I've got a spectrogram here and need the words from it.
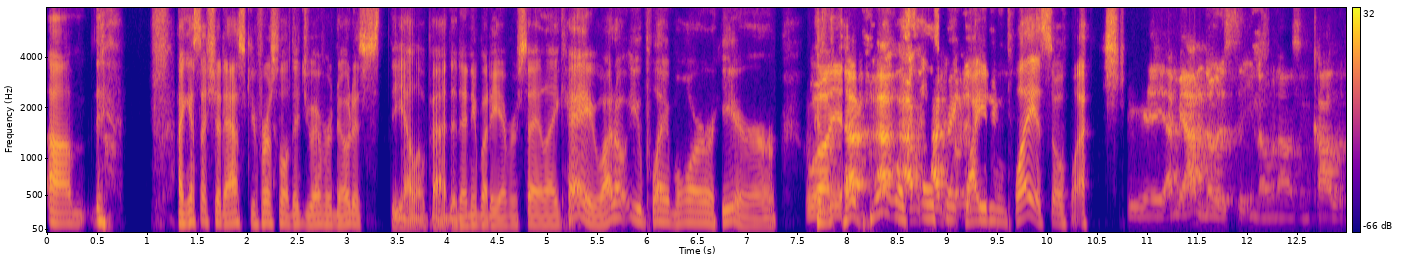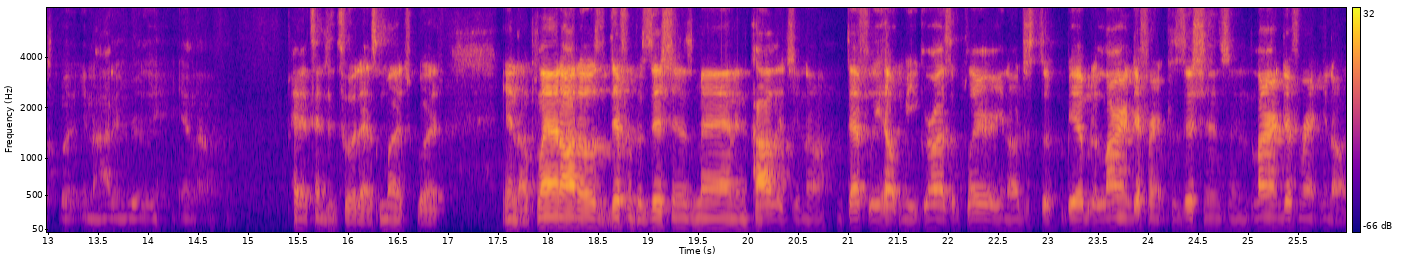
Um, I guess I should ask you first of all, did you ever notice the yellow pad? Did anybody ever say like, "Hey, why don't you play more here?" Well, yeah, whole I, I, was I, noticed- why you didn't play it so much. Yeah, I mean, I've noticed it, you know, when I was in college, but you know, I didn't really, you know, pay attention to it as much. But you know, playing all those different positions, man, in college, you know, definitely helped me grow as a player. You know, just to be able to learn different positions and learn different, you know,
